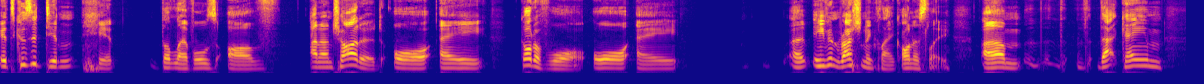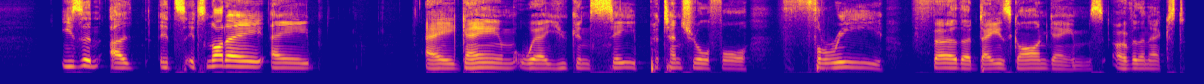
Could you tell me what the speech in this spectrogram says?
It's because it didn't hit the levels of an Uncharted or a God of War or a uh, even Ratchet and Clank. Honestly, um, th- that game isn't a. It's it's not a a a game where you can see potential for three further Days Gone games over the next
